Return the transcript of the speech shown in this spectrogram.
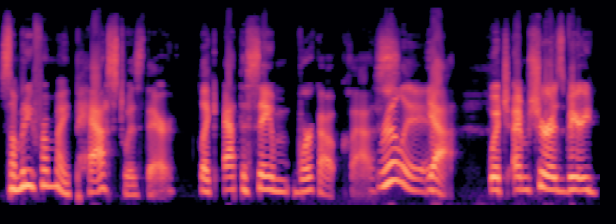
somebody from my past was there, like at the same workout class. Really? Yeah, which I'm sure is very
